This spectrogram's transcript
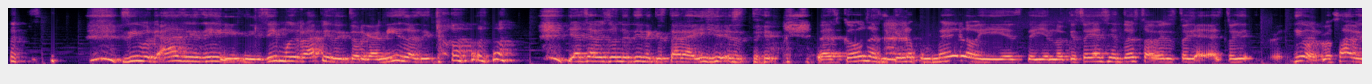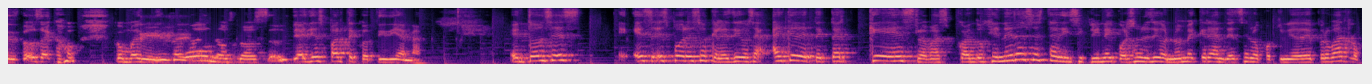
sí, porque, ah, sí, sí, sí, muy rápido y te organizas y todo. ya sabes dónde tiene que estar ahí este, las cosas y qué es lo primero y este y en lo que estoy haciendo esto, a ver, estoy, estoy digo, lo sabes, ¿no? O sea, como, como ya, es parte cotidiana. Entonces, es, es, por eso que les digo, o sea, hay que detectar qué es lo más. Cuando generas esta disciplina, y por eso les digo, no me crean, dense la oportunidad de probarlo.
